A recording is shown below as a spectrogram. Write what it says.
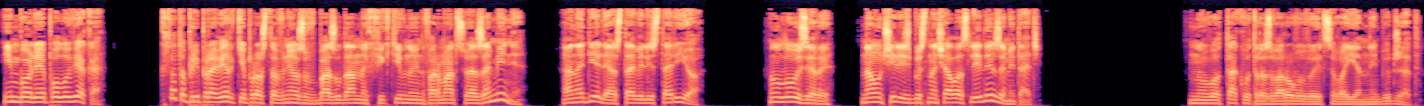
Им более полувека. Кто-то при проверке просто внес в базу данных фиктивную информацию о замене, а на деле оставили старье. Лузеры, научились бы сначала следы заметать. Ну вот так вот разворовывается военный бюджет.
